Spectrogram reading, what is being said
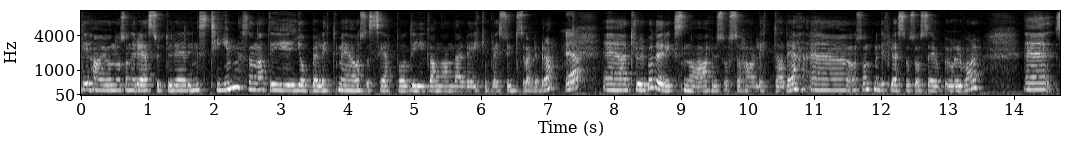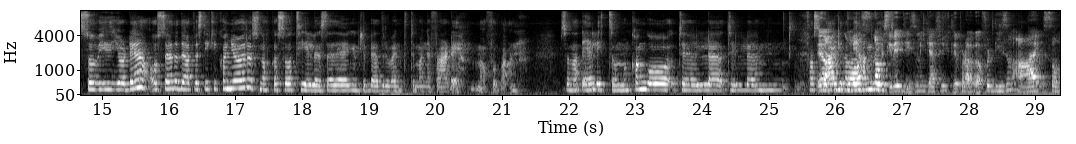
de har jo noe sånn restruktureringsteam, sånn at de jobber litt med å og se på de gangene der det ikke ble sydd så veldig bra. Ja. Eh, Jeg tror både Riksen og Ahus også har litt av det, eh, og sånt, men de fleste hos oss er jo på Ullevål. Eh, Så vi gjør det, og så er det det at hvis det ikke kan gjøres noe så tidlig, så er det egentlig bedre å vente til man er ferdig med å få barn. Sånn at det er litt sånn Man kan gå til, til fastlegen Ja, og bli henvist Da snakker vi de som ikke er fryktelig plaga. For de som er sånn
